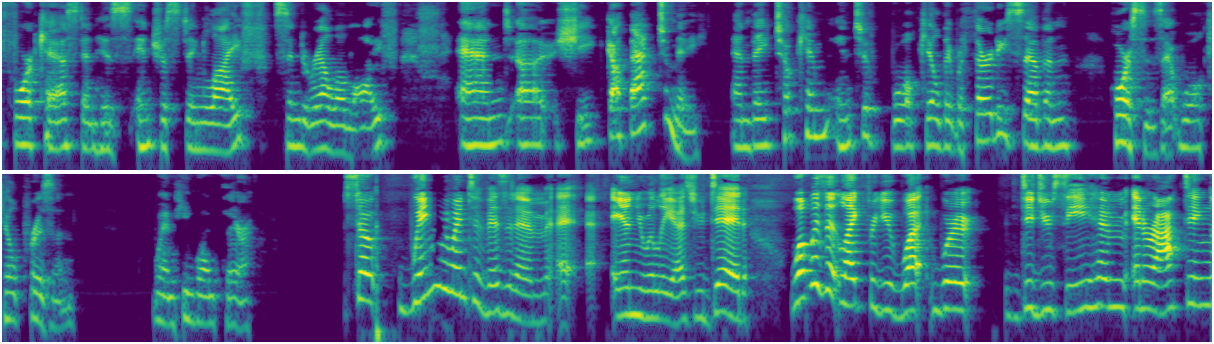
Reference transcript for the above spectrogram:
Forecast and his interesting life, Cinderella life. And uh, she got back to me and they took him into Wallkill. There were 37 horses at Wallkill Prison when he went there. So, when you went to visit him annually, as you did, what was it like for you? What were did you see him interacting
